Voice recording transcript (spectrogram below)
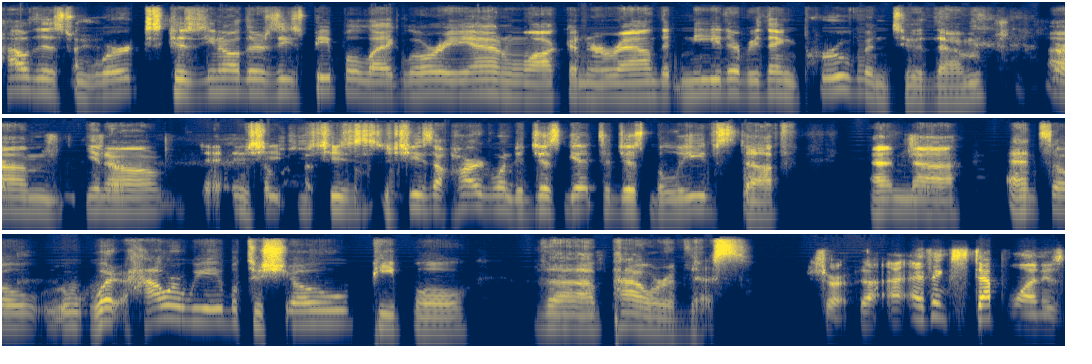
how this works because you know there's these people like Lorianne walking around that need everything proven to them. Um, you sure. know, eh, she she's she's a hard one to just get to just believe stuff, and uh, and so what? How are we able to show people the power of this? Sure. Uh, I think step one is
